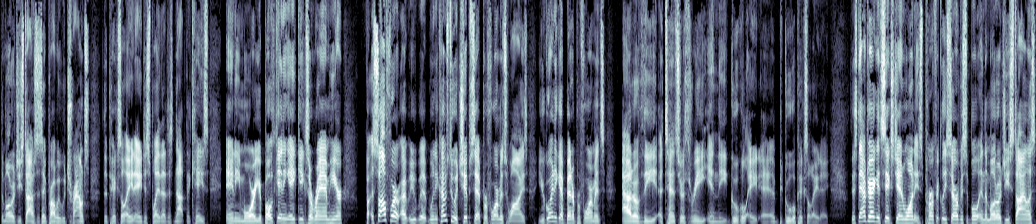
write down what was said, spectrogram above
the moto g stylus to say probably would trounce the pixel 8a display. That is not the case anymore. You're both getting 8 gigs of ram here software uh, uh, when it comes to a chipset performance wise you're going to get better performance out of the uh, tensor 3 in the google 8 uh, google pixel 8a the snapdragon 6 gen 1 is perfectly serviceable in the moto g stylus.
